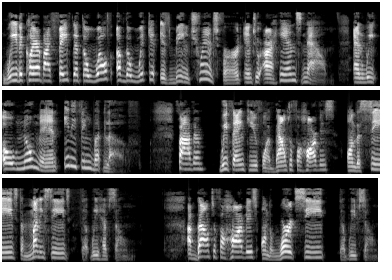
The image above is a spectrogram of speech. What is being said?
We declare by faith that the wealth of the wicked is being transferred into our hands now, and we owe no man anything but love. Father, we thank you for a bountiful harvest on the seeds, the money seeds that we have sown. A bountiful harvest on the word seed that we've sown.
